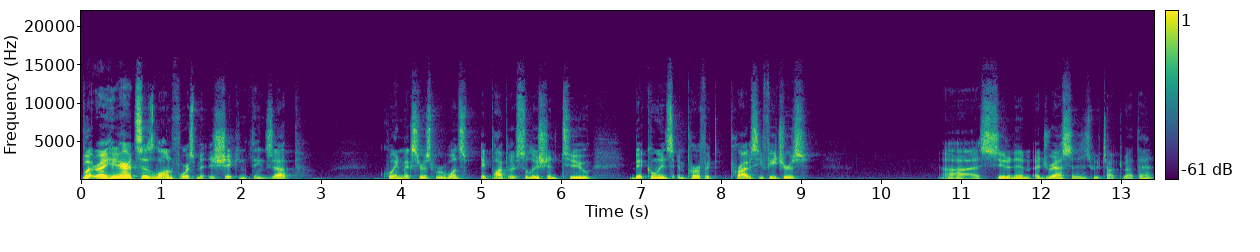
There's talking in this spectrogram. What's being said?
But right here it says law enforcement is shaking things up. Coin mixers were once a popular solution to Bitcoin's imperfect privacy features. Uh, pseudonym addresses, we've talked about that.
